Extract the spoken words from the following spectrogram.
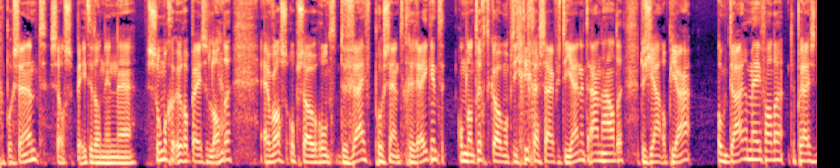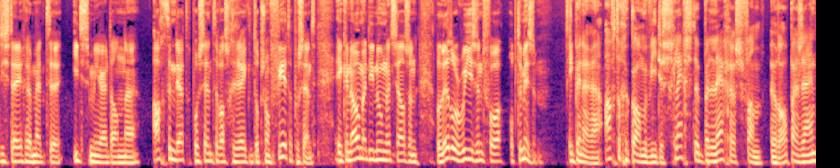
3,9 procent. Zelfs beter dan in uh, sommige Europese landen. Ja. Er was op zo rond de 5% gerekend. Om dan terug te komen op die gigacijfers die jij net aanhaalde. Dus jaar op jaar. Ook daarin meevallen de prijzen die stegen met uh, iets meer dan. Uh, 38% was gerekend op zo'n 40%. Economen die noemen het zelfs een little reason for optimism. Ik ben erachter gekomen wie de slechtste beleggers van Europa zijn.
